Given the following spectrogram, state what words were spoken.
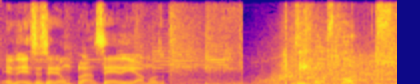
Ese sería un plan C, digamos. Digo.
